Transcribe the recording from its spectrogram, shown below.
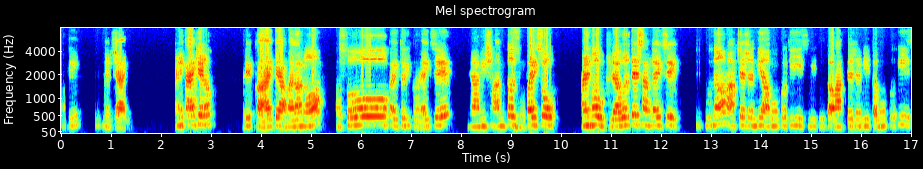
ओके? खूप मज्जा आली. आणि काय केलं? अरे काय ते आम्हाला न असं काहीतरी करायचे आम्ही शांत झोपायचो. आणि मग उठल्यावर ते सांगायचे की तू ना मागच्या जन्मी अमुक होतीस मी तू मागच्या जन्मी तमुक होतीस.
